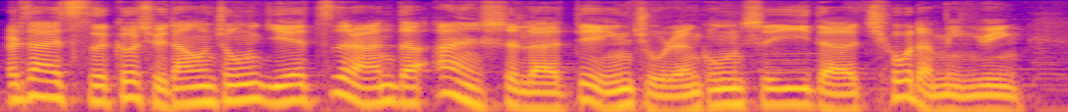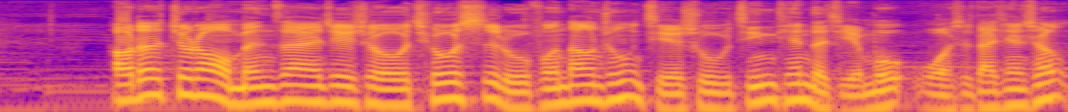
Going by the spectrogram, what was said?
而在此歌曲当中，也自然地暗示了电影主人公之一的秋的命运。好的就让我们在这首秋思如风当中结束今天的节目我是戴先生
